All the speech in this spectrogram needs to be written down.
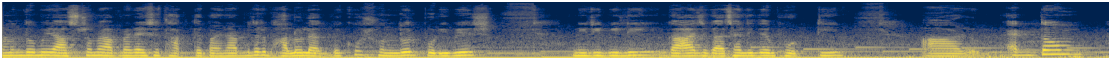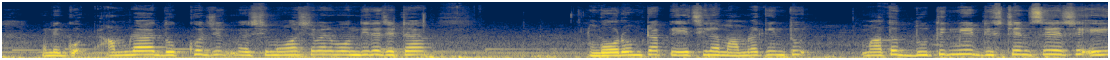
আনন্দমীর আশ্রমে আপনারা এসে থাকতে পারেন। আপনাদের ভালো লাগবে, খুব সুন্দর পরিবেশ, নিরিবিলি গাছ গাছালিতে ভর্তি, আর একদম মানে আমরা দক্ষ মহাশিবের মন্দিরে যেটা গরমটা পেয়েছিলাম, আমরা কিন্তু মাত্র দু তিন মিনিট ডিস্টেন্সে এসে এই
